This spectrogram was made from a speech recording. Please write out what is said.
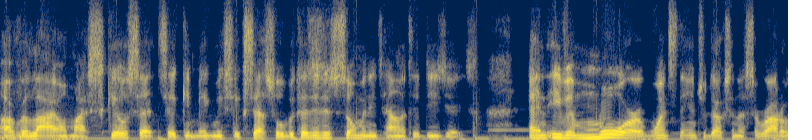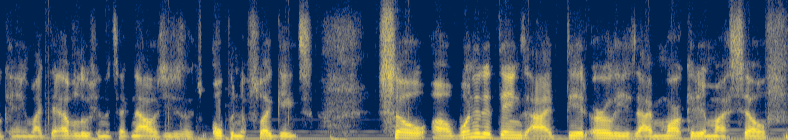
uh, rely on my skill set to get, make me successful because there's just so many talented DJs, and even more once the introduction of Serato came, like the evolution of technology just like opened the floodgates So uh, one of the things I did early is I marketed myself.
